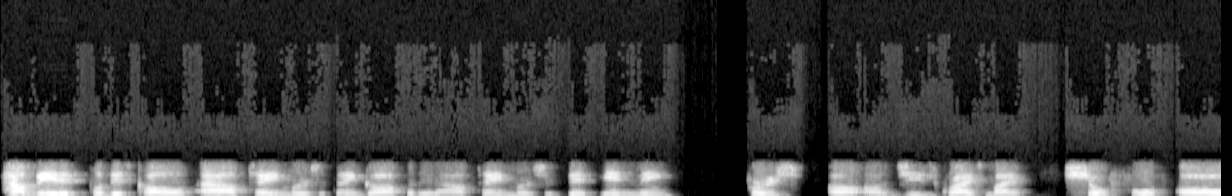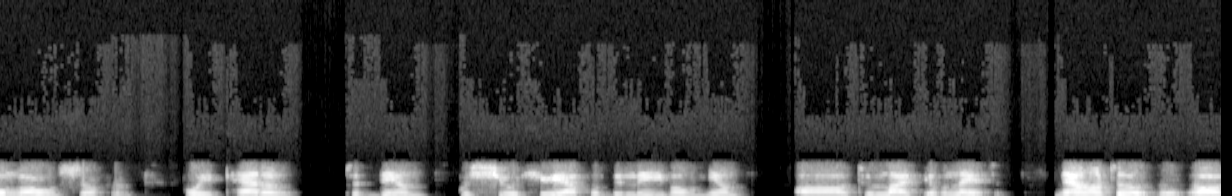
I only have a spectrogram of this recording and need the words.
Howbeit, for this cause I obtain mercy. Thank God for that. I obtain mercy. That in me, first, uh, uh, Jesus Christ might show forth all long suffering for a pattern to them which should hereafter believe on him uh, to life everlasting. Now unto the uh,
